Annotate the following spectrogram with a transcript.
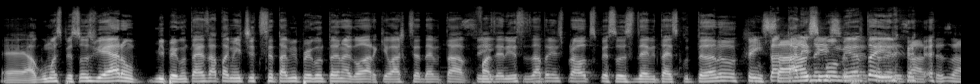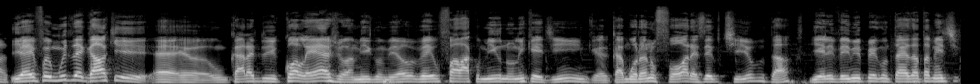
é, algumas pessoas vieram me perguntar exatamente o que você tá me perguntando agora, que eu acho que você deve estar tá fazendo isso exatamente para outras pessoas que devem estar tá escutando, pensar tá, tá nesse nisso, momento né? aí. Né? Exato, exato. E aí foi muito legal que é, um cara de colégio, um amigo meu, veio falar comigo no LinkedIn, que tá morando fora, executivo e tal. E ele veio me perguntar exatamente.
